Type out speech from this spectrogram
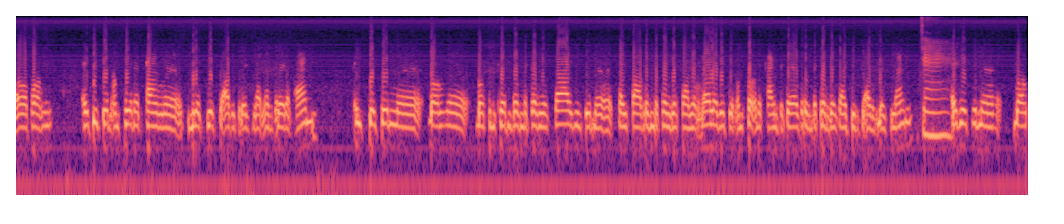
ល្អផងហើយជាជនអំពីនៅខាងសម្រាប់ជាចោលពីក្តីស្រឡាញ់អង្គររាប់អានអី ជាជនបងបងសំខាន់ព្រមទាំងកសាយជាជនបៃតាព្រមទាំងកសាយផងដែរហើយជាអំសក់នៅខាងទៅព្រមទាំងកសាយជាចោលពីក្តីស្រឡាញ់ចាហើយជាជនបង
